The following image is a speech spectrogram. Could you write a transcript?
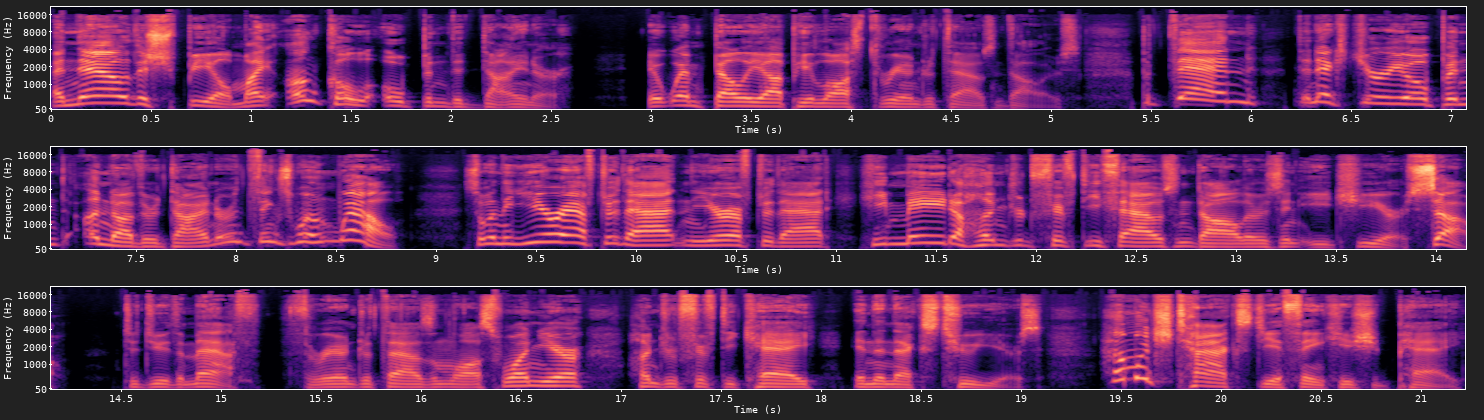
And now the spiel. My uncle opened a diner. It went belly up. He lost $300,000. But then the next year he opened another diner and things went well. So in the year after that and the year after that, he made $150,000 in each year. So to do the math, 300,000 lost one year, 150K in the next two years. How much tax do you think he should pay?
